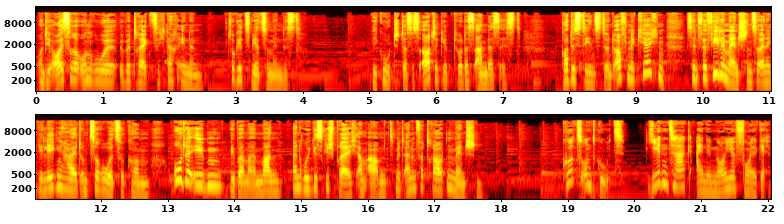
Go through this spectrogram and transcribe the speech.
Und die äußere Unruhe überträgt sich nach innen. So geht's mir zumindest. Wie gut, dass es Orte gibt, wo das anders ist. Gottesdienste und offene Kirchen sind für viele Menschen so eine Gelegenheit, um zur Ruhe zu kommen. Oder eben, wie bei meinem Mann, ein ruhiges Gespräch am Abend mit einem vertrauten Menschen. Kurz und gut. Jeden Tag eine neue Folge.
